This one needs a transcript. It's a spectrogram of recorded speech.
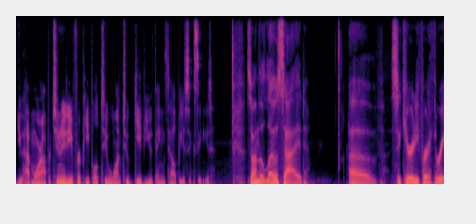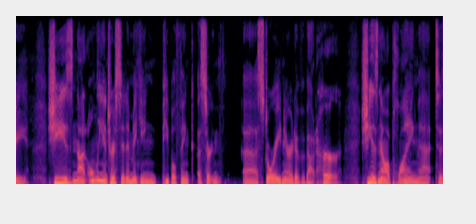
you have more opportunity for people to want to give you things to help you succeed. So on the low side of security for a three, she's not only interested in making people think a certain uh, story narrative about her, she is now applying that to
